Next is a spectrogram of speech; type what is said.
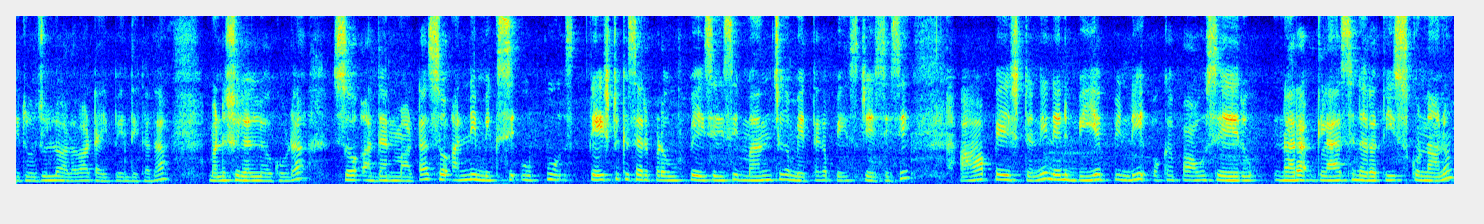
ఈ రోజుల్లో అలవాటు అయిపోయింది కదా మనుషులలో కూడా. సో అదనమాట సో అన్ని మిక్సీ ఉప్పు టేస్ట్కి సరిపడా ఉప్పు వేసేసి మంచిగా మెత్తగా పేస్ట్ చేసేసి ఆ పేస్ట్ని నేను బియ్య పిండి ఒక పావు సేరు నర గ్లాసు నర తీసుకున్నాను.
